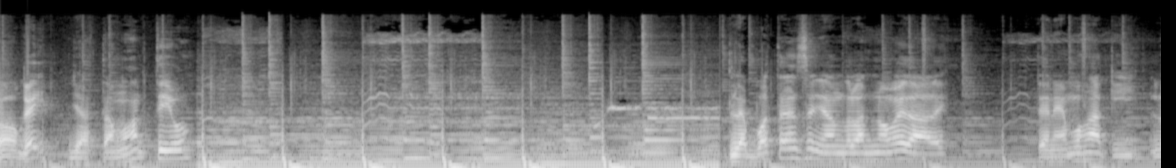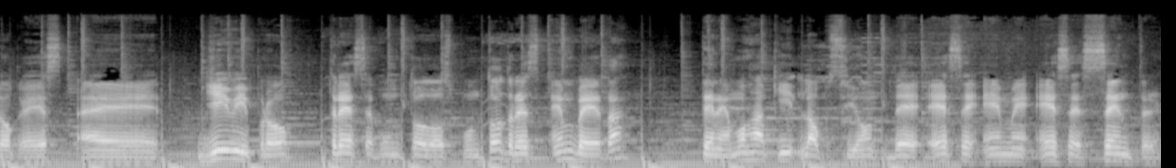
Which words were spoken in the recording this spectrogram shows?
Ok, ya estamos activos. Les voy a estar enseñando las novedades. Tenemos aquí lo que es eh, GB Pro 13.2.3 en beta. Tenemos aquí la opción de SMS Center.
